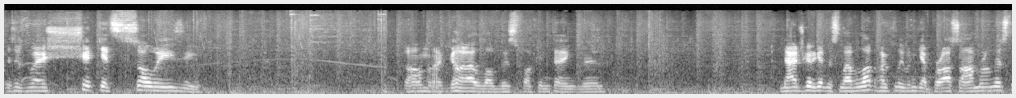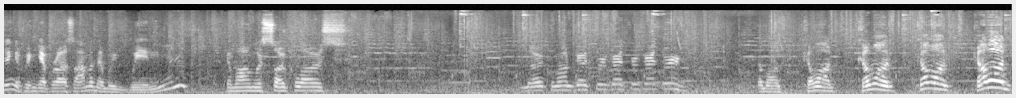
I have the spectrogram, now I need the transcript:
This is where shit gets so easy. Oh my god, I love this fucking tank, man. Now just gotta get this level up. Hopefully we can get brass armor on this thing. If we can get brass armor, then we win. Come on, we're so close. No, come on, go through, go through, go through. Come on, come on, come on, come on, come on!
